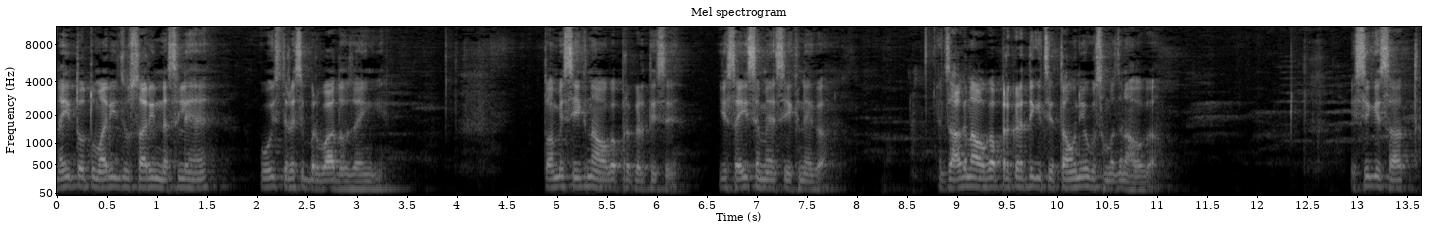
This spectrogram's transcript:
नहीं तो तुम्हारी जो सारी नस्लें हैं, वो इस तरह से बर्बाद हो जाएँगी। तो हमें सीखना होगा प्रकृति से, ये सही समय है सीखने का। जागना होगा प्रकृति की चेतावनियों को समझना होगा। इसी के साथ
